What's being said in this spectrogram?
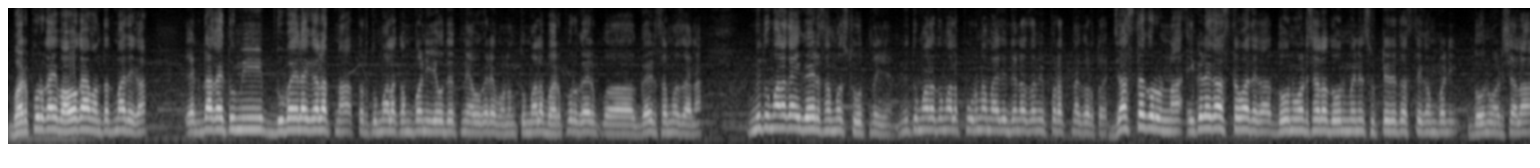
भरपूर काही भाव काय म्हणतात माहिती का? एकदा काय तुम्ही दुबईला गेलात ना तर तुम्हाला कंपनी येऊ देत नाही वगैरे म्हणून तुम्हाला भरपूर गैर गैरसमज आहे ना. मी तुम्हाला काही गैरसमज ठेवत नाही आहे मी तुम्हाला तुम्हाला पूर्ण माहिती देण्याचा मी प्रयत्न करतो आहे जास्त करून ना इकडे काय असतं माहिती आहे का दोन वर्षाला दोन महिने सुट्टी देत असते कंपनी दोन वर्षाला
